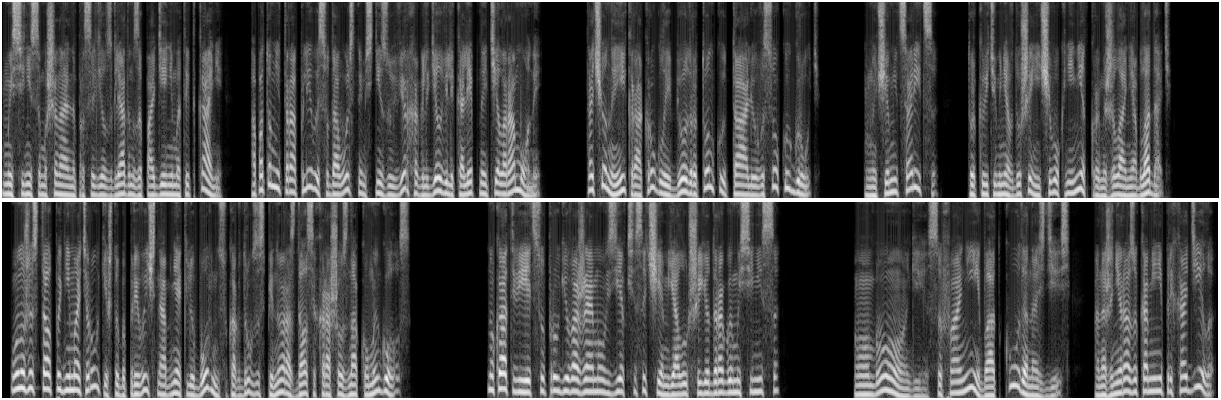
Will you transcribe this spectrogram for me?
Массиниса машинально проследил взглядом за падением этой ткани, а потом неторопливо и с удовольствием снизу вверх оглядел великолепное тело Рамоны. Точеные икры, округлые бедра, тонкую талию, высокую грудь. Ну чем не царица? Только ведь у меня в душе ничего к ней нет, кроме желания обладать. Он уже стал поднимать руки, чтобы привычно обнять любовницу, как вдруг за спиной раздался хорошо знакомый голос. «Ну-ка ответь, супруги уважаемого Зевксиса, чем я лучше ее, дорогой Массинисса?» «О боги, Сафониба, откуда она здесь? Она же ни разу ко мне не приходила».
